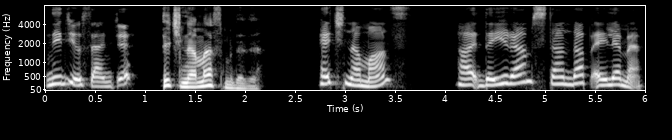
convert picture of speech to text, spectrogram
ne diyor sence? Hiç nemez mi dedi? Hiç namans ha- deyiram stand up eyleme.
